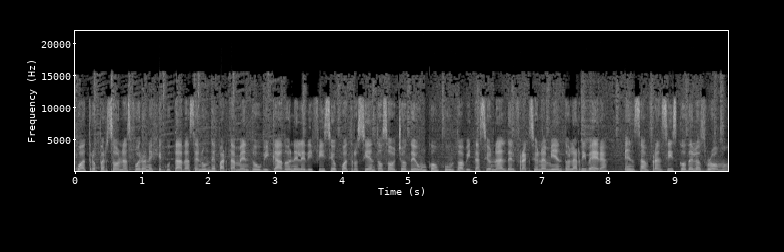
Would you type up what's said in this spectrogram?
Cuatro personas fueron ejecutadas en un departamento ubicado en el edificio 408 de un conjunto habitacional del fraccionamiento La Ribera, en San Francisco de los Romo.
